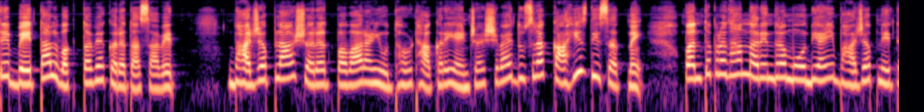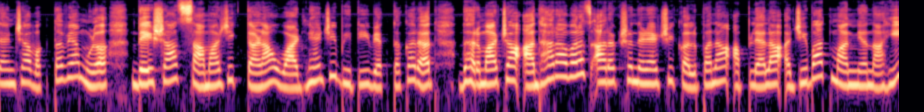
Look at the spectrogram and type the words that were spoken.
ते बेताल वक्तव्य करत असावेत. भाजपला शरद पवार आणि उद्धव ठाकरे यांच्याशिवाय दुसरा काहीच दिसत नाही. पंतप्रधान नरेंद्र मोदी आणि भाजप नेत्यांच्या वक्तव्यामुळं देशात सामाजिक तणाव वाढण्याची भीती व्यक्त करत धर्माच्या आधारावरच आरक्षण देण्याची कल्पना आपल्याला अजिबात मान्य नाही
